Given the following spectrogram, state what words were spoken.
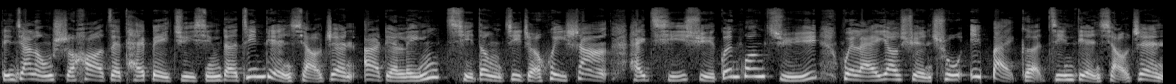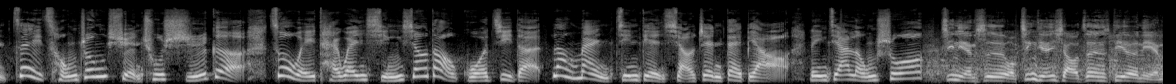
林佳龙十号在台北举行的经典小镇二点零启动记者会上，还期许观光局未来要选出一百个经典小镇，再从中选出十个作为台湾行销到国际的浪漫经典小镇代表。林佳龙说：“今年是我今年典。”小镇第二年，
